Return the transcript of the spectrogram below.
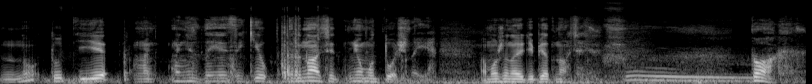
Ну, тут є, мені здається, кіл 13 в ньому точно є. А може навіть і 15. Так.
